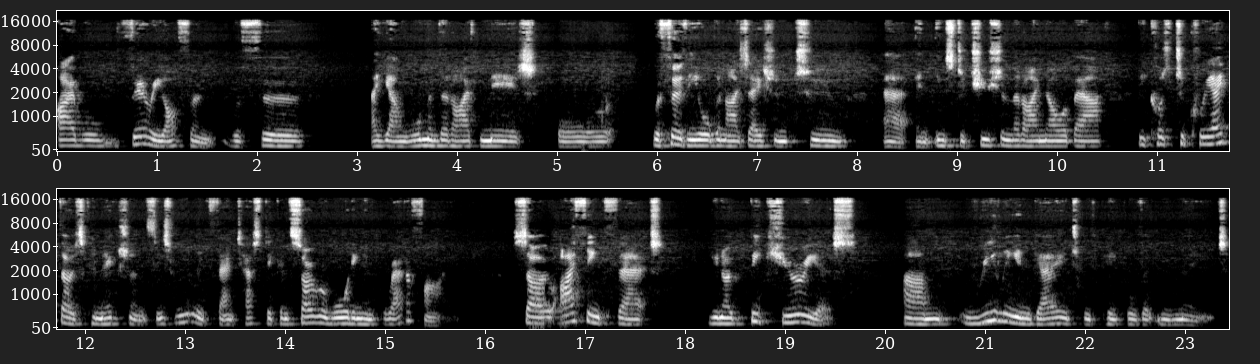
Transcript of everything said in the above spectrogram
I will very often refer a young woman that I've met or refer the organization to uh, an institution that I know about because to create those connections is really fantastic and so rewarding and gratifying. So I think that, you know, be curious um, really engage with people that you meet.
